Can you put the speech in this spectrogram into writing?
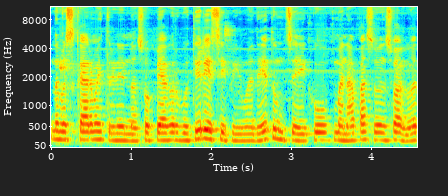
नमस्कार मैत्रिणींना सोप्या घरगुती रेसिपीमध्ये तुमचे खूप मनापासून स्वागत.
